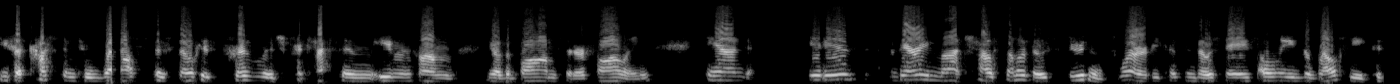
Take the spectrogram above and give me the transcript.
He's accustomed to wealth as though his privilege protects him even from, you know, the bombs that are falling. And it is very much how some of those students were because in those days only the wealthy could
